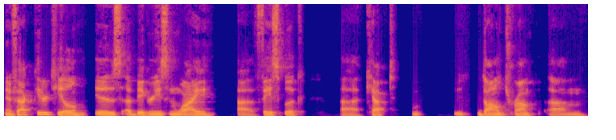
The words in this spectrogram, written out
And in fact, Peter Thiel is a big reason why uh, Facebook uh, kept Donald Trump um,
